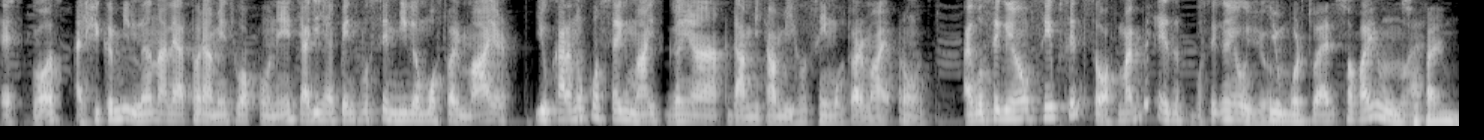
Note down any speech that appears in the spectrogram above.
esse negócio, aí fica milando aleatoriamente o oponente, aí de repente você mila o Mortal Maia e o cara não consegue mais ganhar da Amigo sem Mortal Maia. Pronto. Aí você ganhou 100% de sorte, mas beleza, você ganhou o jogo. E o mortuário só vai um, não Só é? vai um,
